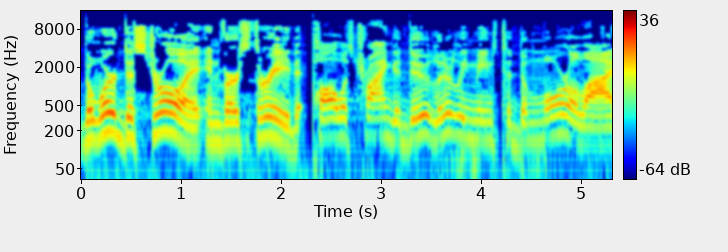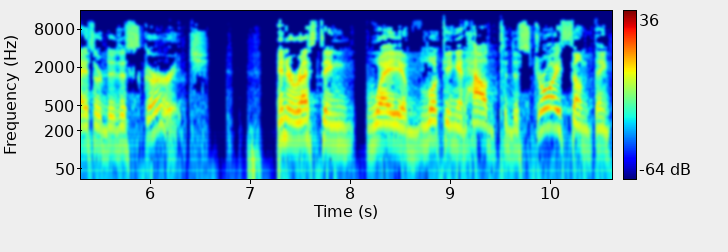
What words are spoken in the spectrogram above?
the word destroy in verse 3 that Paul was trying to do literally means to demoralize or to discourage. Interesting way of looking at how to destroy something,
